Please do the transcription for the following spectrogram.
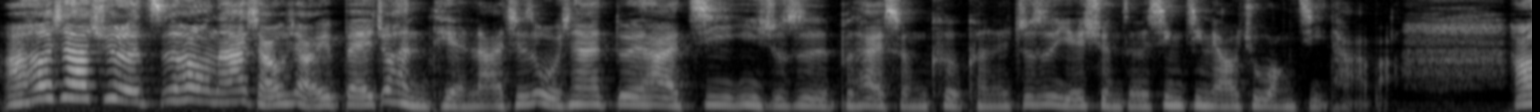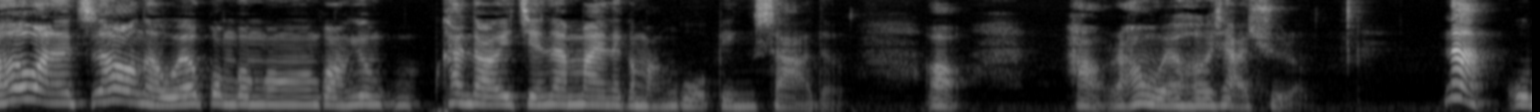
然后喝下去了之后呢，小小一杯就很甜啦。其实我现在对它的记忆就是不太深刻，可能就是也选择性尽量要去忘记它吧。好，喝完了之后呢，我又逛逛逛逛逛，又看到一间在卖那个芒果冰沙的哦。好，然后我又喝下去了。那我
